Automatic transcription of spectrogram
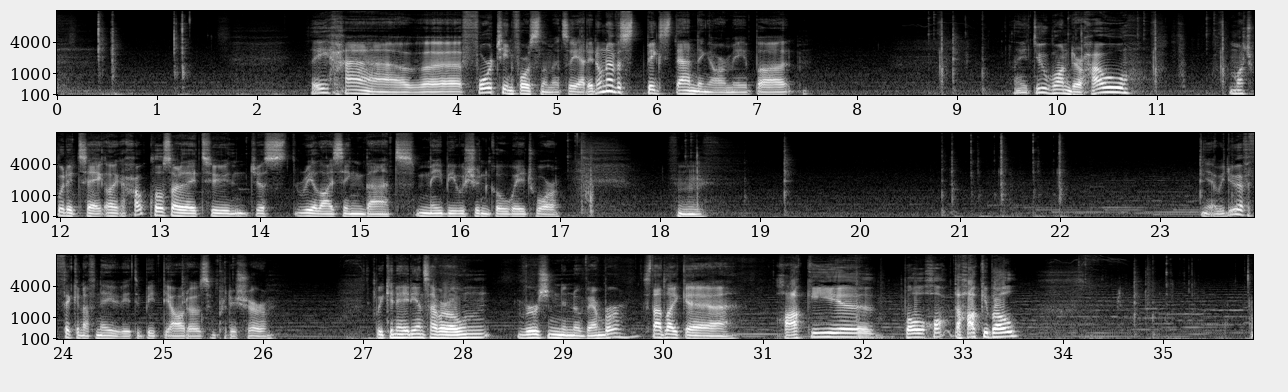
They have uh, 14 force limits, so yeah, they don't have a big standing army, but I do wonder how much would it take? Like, how close are they to just realizing that maybe we shouldn't go wage war? Hmm. Yeah, we do have a thick enough navy to beat the autos, I'm pretty sure. We Canadians have our own version in November. It's not like a hockey uh, bowl, ho the hockey bowl,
